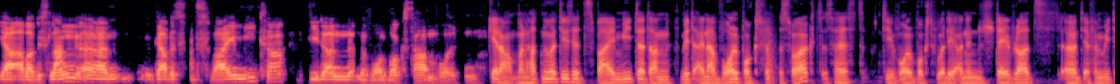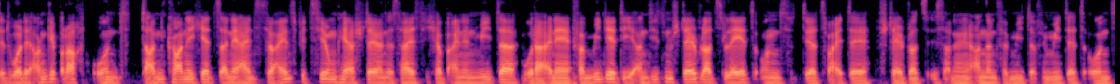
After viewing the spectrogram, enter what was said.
Ja, aber bislang ähm, gab es zwei Mieter, die dann eine Wallbox haben wollten. Genau, man hat nur diese zwei Mieter dann mit einer Wallbox versorgt. Das heißt, die Wallbox wurde an den Stellplatz, äh, der vermietet wurde, angebracht und dann kann ich jetzt eine 1 zu 1 Beziehung herstellen. Das heißt, ich habe einen Mieter oder eine Familie, die an diesem Stellplatz lädt und der zweite Stellplatz ist an einen anderen Vermieter vermietet. Und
